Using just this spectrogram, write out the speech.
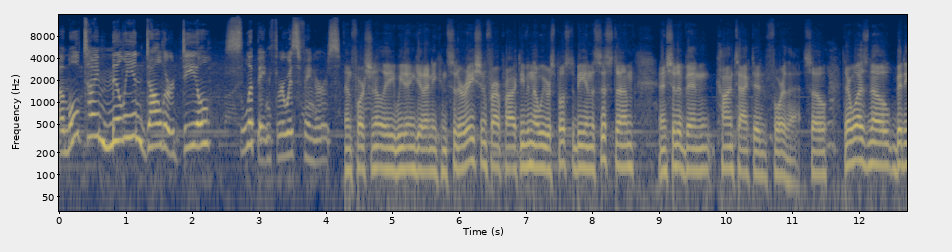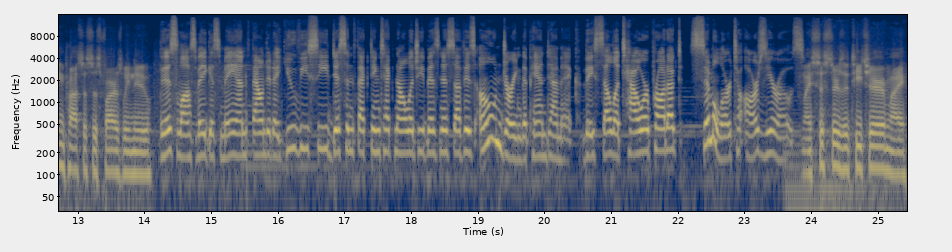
A multi million dollar deal slipping through his fingers. Unfortunately, we didn't get any consideration for our product, even though we were supposed to be in the system and should have been contacted for that. So yeah. there was no bidding process as far as we knew. This Las Vegas man founded a UVC disinfecting technology business of his own during the pandemic. They sell a tower product similar to R-Zero's. My sister's a teacher. My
